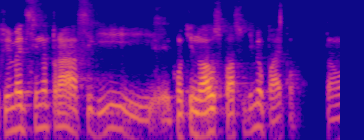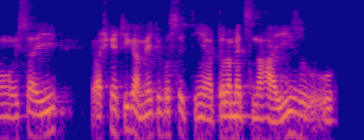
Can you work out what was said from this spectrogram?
Eu fiz medicina para seguir, continuar os passos de meu pai, pô. Então, isso aí, eu acho que antigamente você tinha, pela medicina raiz, o,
